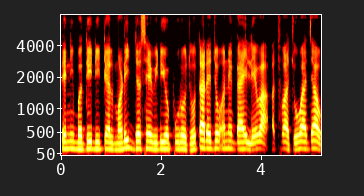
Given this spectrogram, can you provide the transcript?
તેની બધી ડિટેલ મળી જ જશે. વીડિયો પૂરો જોતા રહેજો અને ગાય લેવા અથવા જોવા જાઓ.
